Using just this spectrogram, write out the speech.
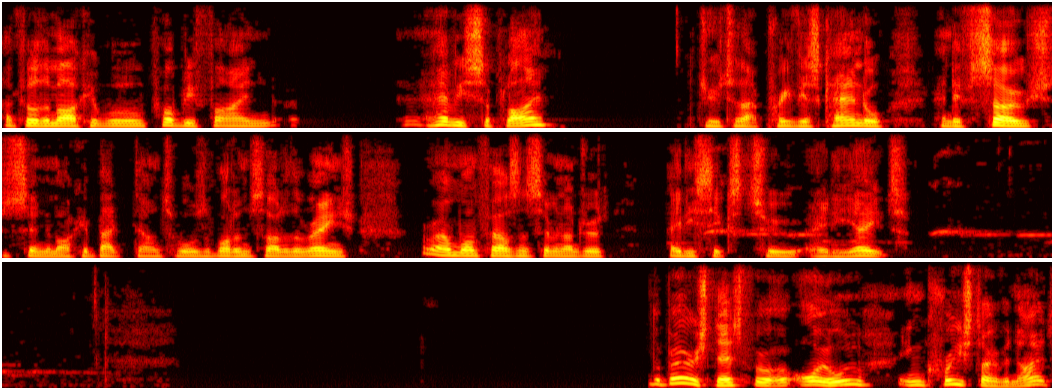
I feel the market will probably find heavy supply due to that previous candle, and if so, should send the market back down towards the bottom side of the range, around 1,786 to 88. The bearishness for oil increased overnight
